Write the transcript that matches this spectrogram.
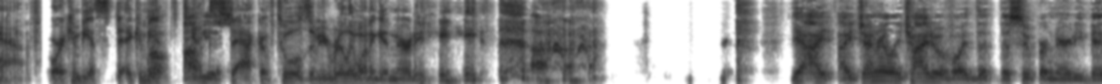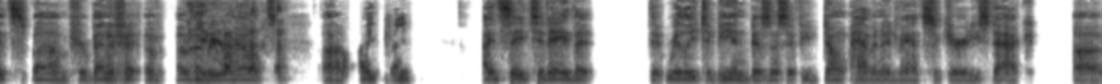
have? Or it can be a st- it can well, be a tech stack of tools if you really want to get nerdy. uh, yeah, I, I generally try to avoid the, the super nerdy bits um, for benefit of, of everyone yeah. else. Uh, I, I I'd say today that that really to be in business, if you don't have an advanced security stack uh,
